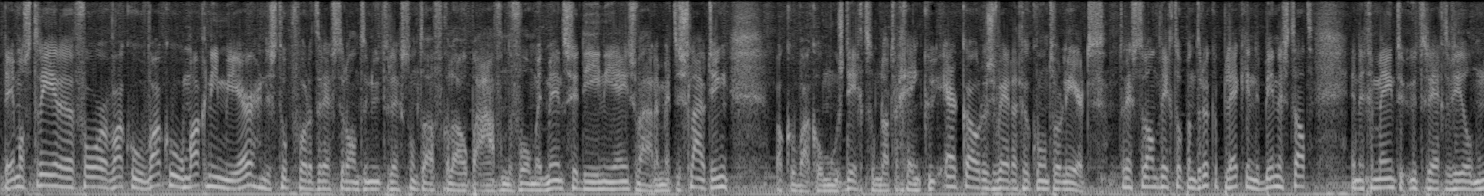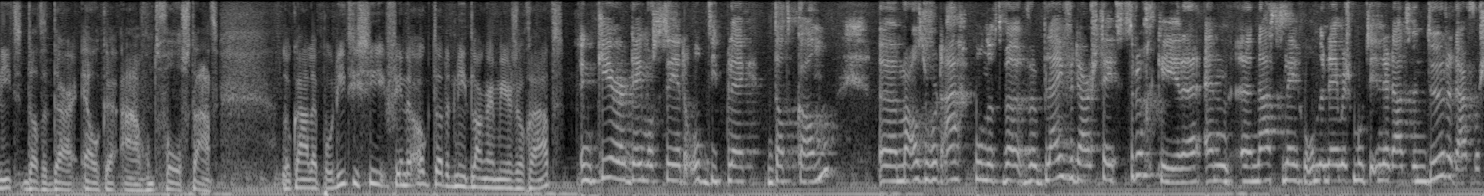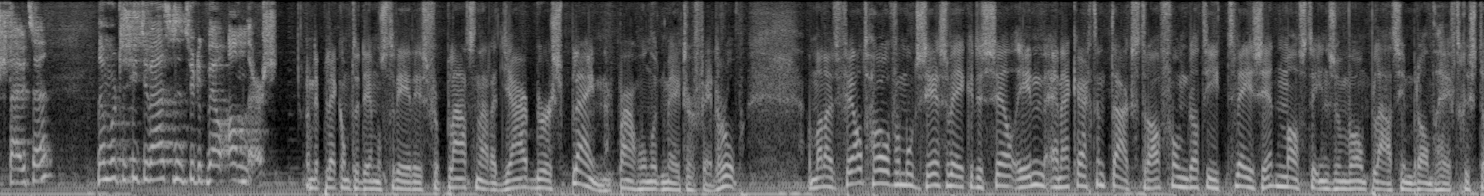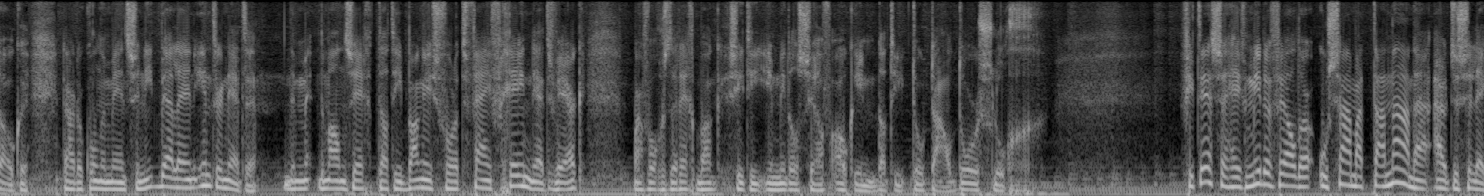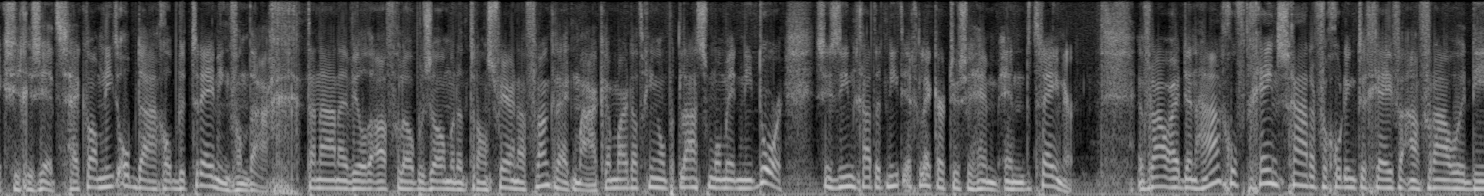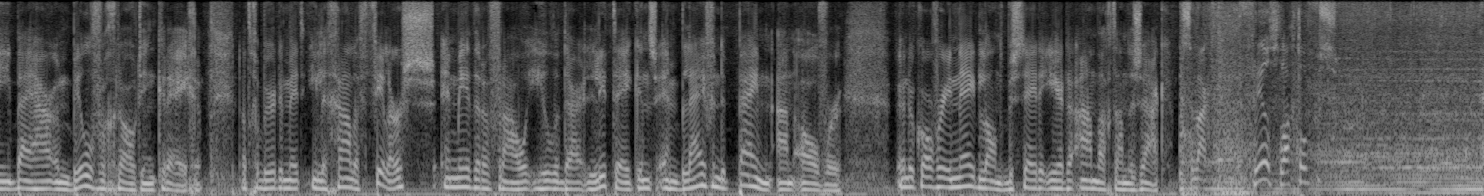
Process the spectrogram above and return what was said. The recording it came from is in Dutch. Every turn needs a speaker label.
Speaker 1: Demonstreren voor Waku Waku mag niet meer. De stoep voor het restaurant in Utrecht stond de afgelopen avonden vol met mensen die niet eens waren met de sluiting. Waku Waku moest dicht omdat er geen QR-codes werden gecontroleerd. Het restaurant ligt op een drukke plek in de binnenstad en de gemeente Utrecht wil niet dat het daar elke avond vol staat. Lokale politici vinden ook dat het niet langer meer zo gaat.
Speaker 2: Een keer demonstreren op die plek, dat kan. Uh, maar als er wordt aangekondigd, we, we blijven daar steeds terugkeren... en uh, naastgelegen ondernemers moeten inderdaad hun deuren daarvoor sluiten... dan wordt de situatie natuurlijk wel anders.
Speaker 1: De plek om te demonstreren is verplaatst naar het Jaarbeursplein, een paar honderd meter verderop. Een man uit Veldhoven moet zes weken de cel in en hij krijgt een taakstraf omdat hij twee zendmasten in zijn woonplaats in brand heeft gestoken. Daardoor konden mensen niet bellen en internetten. De man zegt dat hij bang is voor het 5G-netwerk, maar volgens de rechtbank ziet hij inmiddels zelf ook in dat hij totaal doorsloeg. Vitesse heeft middenvelder Oussama Tanana uit de selectie gezet. Hij kwam niet opdagen op de training vandaag. Tanana wilde afgelopen zomer een transfer naar Frankrijk maken, maar dat ging op het laatste moment niet door. Sindsdien gaat het niet echt lekker tussen hem en de trainer. Een vrouw uit Den Haag hoeft geen schadevergoeding te geven aan vrouwen die bij haar een bilvergroting kregen. Dat gebeurde met illegale fillers en meerdere vrouwen hielden daar littekens en blijvende pijn aan over. Undercover in Nederland besteedde eerder aandacht aan de zaak.
Speaker 3: Ze maakt veel slachtoffers.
